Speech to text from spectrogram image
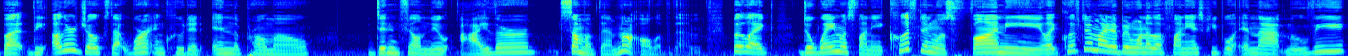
but the other jokes that weren't included in the promo didn't feel new either. Some of them, not all of them. But like Dewayne was funny. Clifton was funny. Like Clifton might have been one of the funniest people in that movie.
